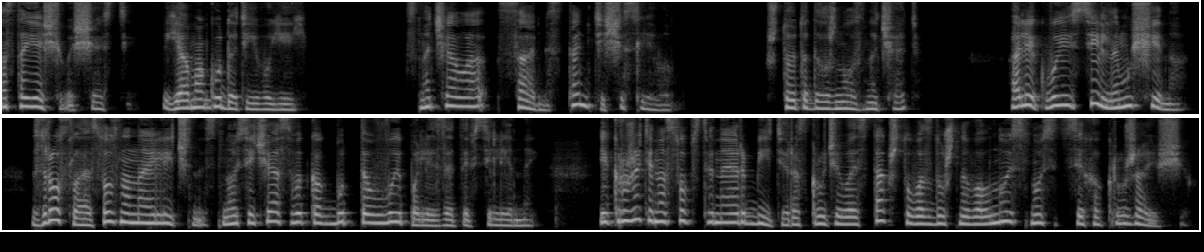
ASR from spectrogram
настоящего счастья. Я могу дать его ей. Сначала сами станьте счастливым. Что это должно означать? Олег, вы сильный мужчина, взрослая, осознанная личность, но сейчас вы как будто выпали из этой вселенной и кружите на собственной орбите, раскручиваясь так, что воздушной волной сносит всех окружающих.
